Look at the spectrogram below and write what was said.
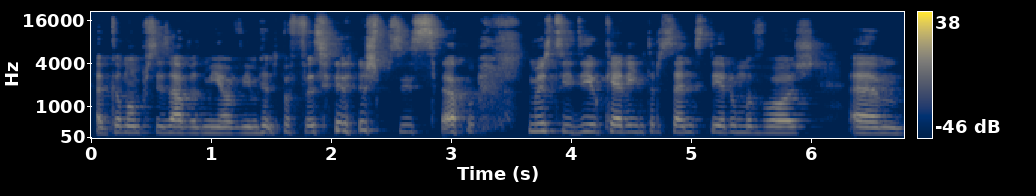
Uh, porque ele não precisava de mim, obviamente, para fazer a exposição, mas decidiu que era interessante ter uma voz. Um,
